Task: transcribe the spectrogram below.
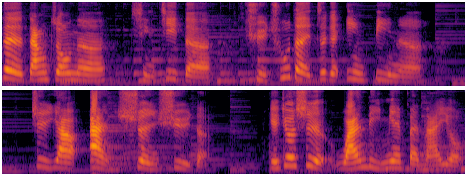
这当中呢，请记得取出的这个硬币呢是要按顺序的，也就是碗里面本来有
